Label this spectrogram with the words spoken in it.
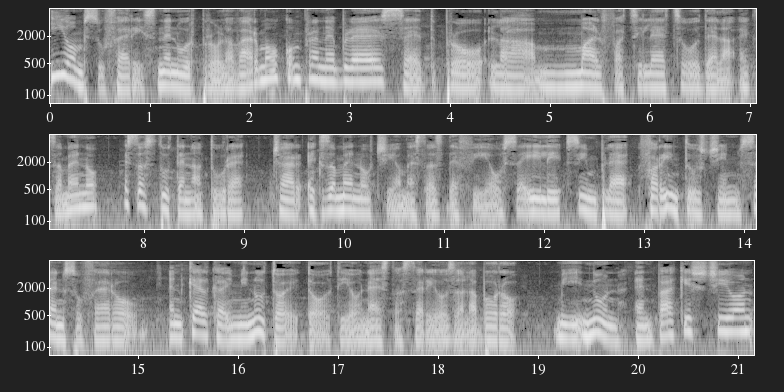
iom suferis ne nur pro la varmo compreneble sed pro la malfacileco de la exameno estas tute nature char exameno ciam estas defio, se ili simple farintus cin sen sufero. En quelcae minutoi do tio nestas seriosa laboro. Mi nun enpacis cion,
